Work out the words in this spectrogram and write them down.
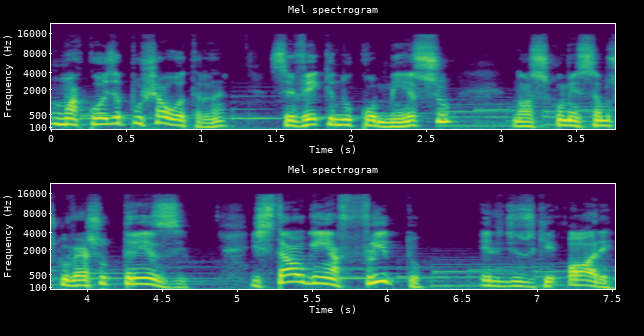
uma coisa puxa a outra, né? Você vê que no começo, nós começamos com o verso 13. Está alguém aflito? Ele diz o que? Ore.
